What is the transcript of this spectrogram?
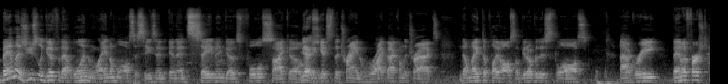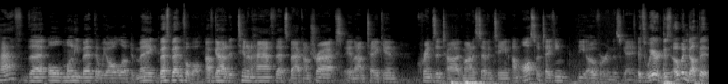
Bama is usually good for that one random loss this season, and then Saban goes full psycho Yes. and gets the train right back on the tracks. They'll make the playoffs. They'll get over this loss. I agree. Bama first half, that old money bet that we all love to make. Best bet in football. I've got it at 10 and a half. That's back on tracks, and I'm taking Crimson Tide minus 17. I'm also taking the over in this game. It's weird. This opened up at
